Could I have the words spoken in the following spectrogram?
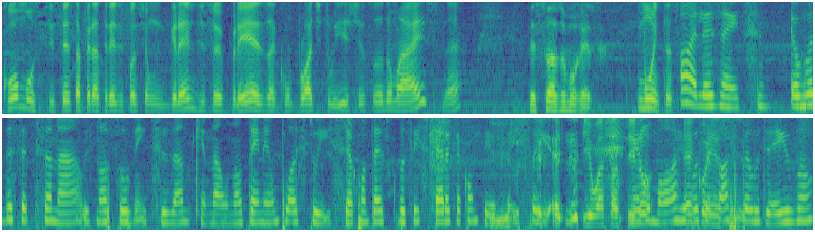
como se Sexta-feira 13 fosse um grande surpresa, com plot twist e tudo mais, né? Pessoas vão morrer. Muitas. Olha, gente, eu vou decepcionar os nossos ouvintes dizendo que não, não tem nenhum plot twist. Acontece o que você espera que aconteça. É isso aí. E o Nego assassino morre, é você torce pelo Jason.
